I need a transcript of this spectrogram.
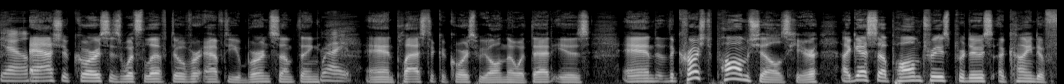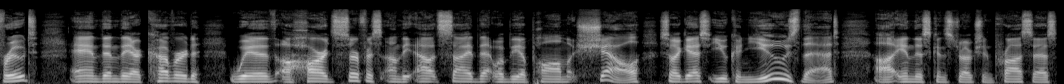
Yeah. Ash, of course, is what's left over after you burn something. Right. And plastic, of course, we all know what that is. And the crushed palm shells here, I guess uh, palm trees produce a kind of fruit, and then they are covered with a hard surface on the outside that would be a palm shell. So I guess you can use that uh, in this construction process.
